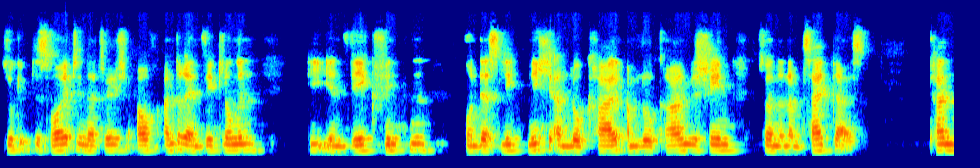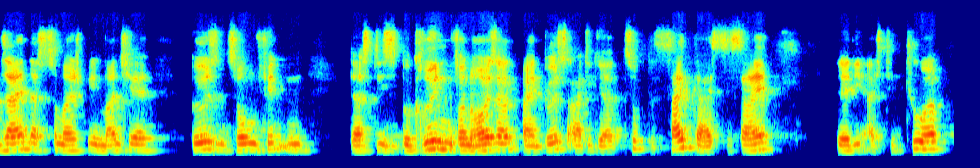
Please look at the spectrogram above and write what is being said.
So gibt es heute natürlich auch andere Entwicklungen, die ihren Weg finden. Und das liegt nicht am, lokal, am lokalen Geschehen, sondern am Zeitgeist. Kann sein, dass zum Beispiel manche bösen Zungen finden, dass dieses Begrünen von Häusern ein bösartiger Zug des Zeitgeistes sei, der die Architektur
